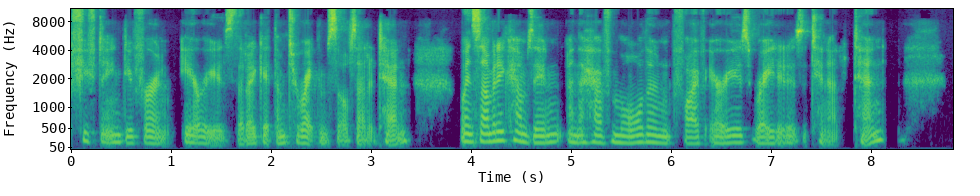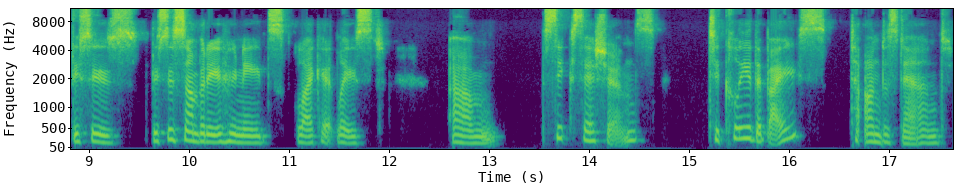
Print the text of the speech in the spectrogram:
15 different areas that I get them to rate themselves out of 10. When somebody comes in and they have more than five areas rated as a 10 out of 10, this is this is somebody who needs like at least um, six sessions to clear the base to understand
